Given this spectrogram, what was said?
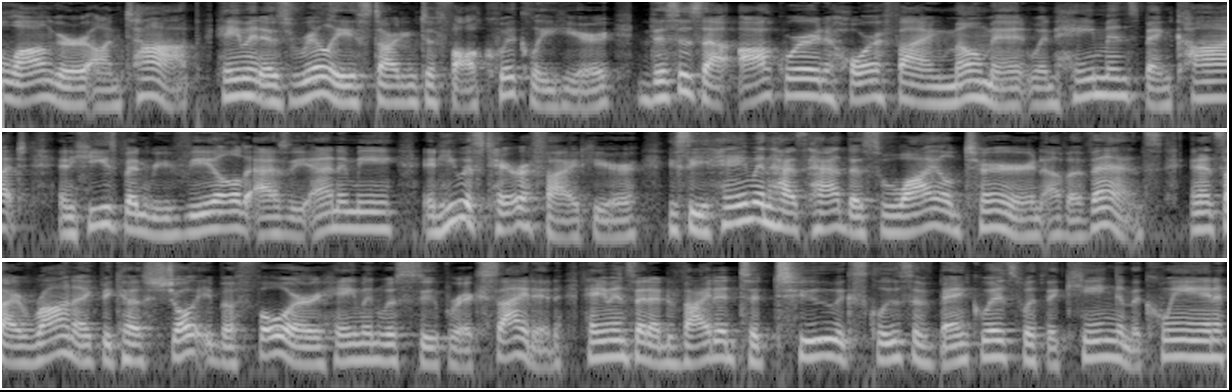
longer on top. Haman is really starting to fall quickly here. This is that awkward, horrifying moment when Haman Been caught and he's been revealed as the enemy, and he was terrified here. You see, Haman has had this wild turn of events, and it's ironic because shortly before, Haman was super excited. Haman's been invited to two exclusive banquets with the king and the queen.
